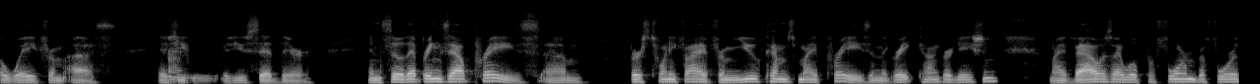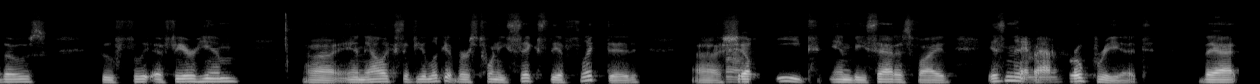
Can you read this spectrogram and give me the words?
away from us, as mm. you as you said there. And so that brings out praise. Um, verse 25 From you comes my praise in the great congregation. My vows I will perform before those who uh, fear him. Uh, and Alex, if you look at verse 26, the afflicted uh, mm. shall eat and be satisfied. Isn't it Amen. appropriate that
